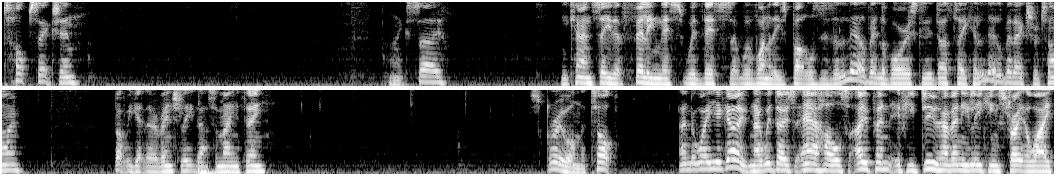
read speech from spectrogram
top section. Like so. You can see that filling this with this uh, with one of these bottles is a little bit laborious because it does take a little bit extra time. But we get there eventually, that's the main thing. Screw on the top and away you go. Now with those air holes open, if you do have any leaking straight away,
